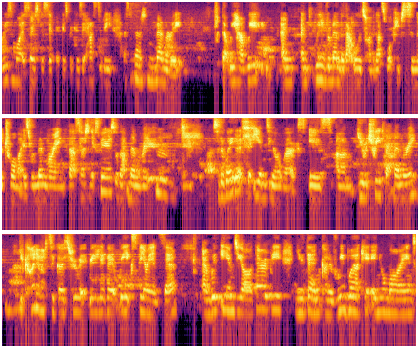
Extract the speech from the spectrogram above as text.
the reason why it's so specific is because it has to be a certain memory that we have we and and we remember that all the time and that's what keeps us in the trauma is remembering that certain experience or that memory Mm. so the way that the EMDR works is um, you retrieve that memory. You kind of have to go through it, relive it, re-experience it. And with EMDR therapy, you then kind of rework it in your mind.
